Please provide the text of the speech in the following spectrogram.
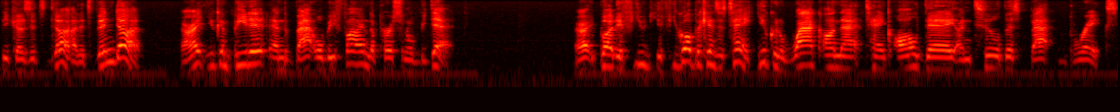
because it's done. It's been done. All right. You can beat it, and the bat will be fine. The person will be dead. All right. But if you if you go up against a tank, you can whack on that tank all day until this bat breaks.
